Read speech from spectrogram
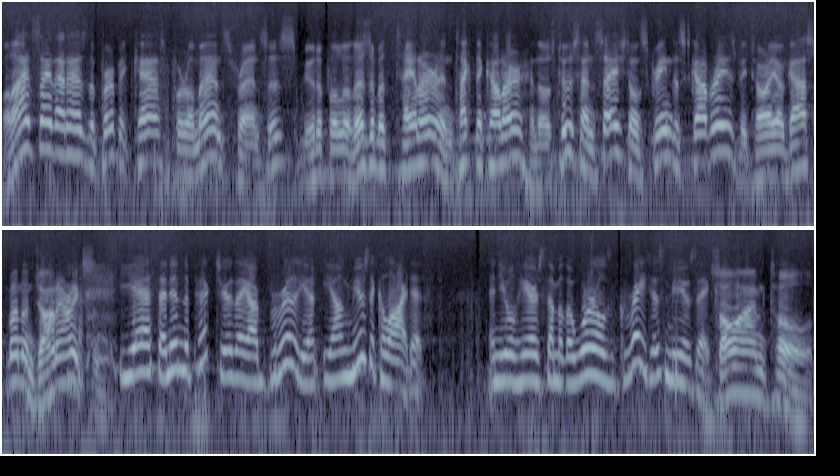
Well, I'd say that has the perfect cast for romance, Frances. Beautiful Elizabeth Taylor in Technicolor, and those two sensational screen discoveries, Vittorio Gassman and John Ericson. Yes, and in the picture, they are brilliant young musical artists. And you'll hear some of the world's greatest music. So I'm told.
